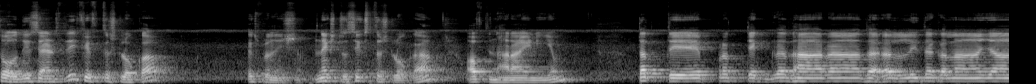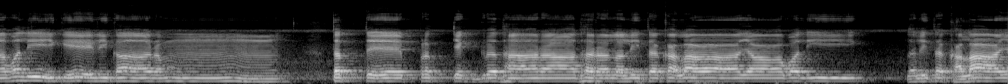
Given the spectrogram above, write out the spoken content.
so this ends the fifth shloka explanation. Next, sixth shloka of the Narayaniyam. तत्ते प्रत्यग्रधाराधरलितकलायावलीकेलिकारम् तत्ते प्रत्यग्रधाराधरललितकलायावली ललितकलाय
